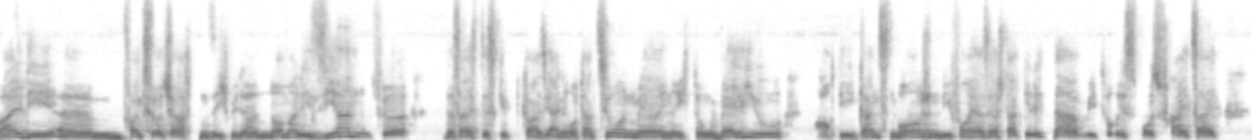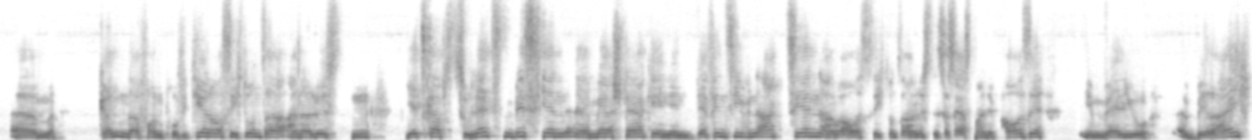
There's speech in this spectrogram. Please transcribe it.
weil die ähm, Volkswirtschaften sich wieder normalisieren. Für, das heißt, es gibt quasi eine Rotation mehr in Richtung Value. Auch die ganzen Branchen, die vorher sehr stark gelitten haben, wie Tourismus, Freizeit, ähm, könnten davon profitieren aus Sicht unserer Analysten. Jetzt gab es zuletzt ein bisschen äh, mehr Stärke in den defensiven Aktien, aber aus Sicht unserer Analysten ist das erstmal eine Pause im Value-Bereich.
